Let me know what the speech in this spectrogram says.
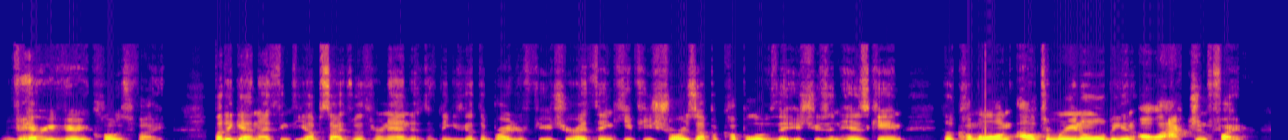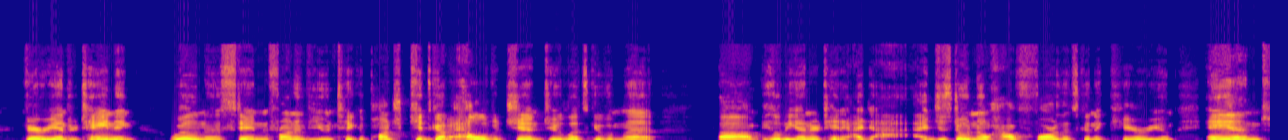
very, very close fight. But again, I think the upsides with Hernandez. I think he's got the brighter future. I think if he shores up a couple of the issues in his game, he'll come along. Altamirano will be an all action fighter, very entertaining willing to stand in front of you and take a punch. Kid's got a hell of a chin too. Let's give him that. Um, he'll be entertaining. I, I just don't know how far that's going to carry him. And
